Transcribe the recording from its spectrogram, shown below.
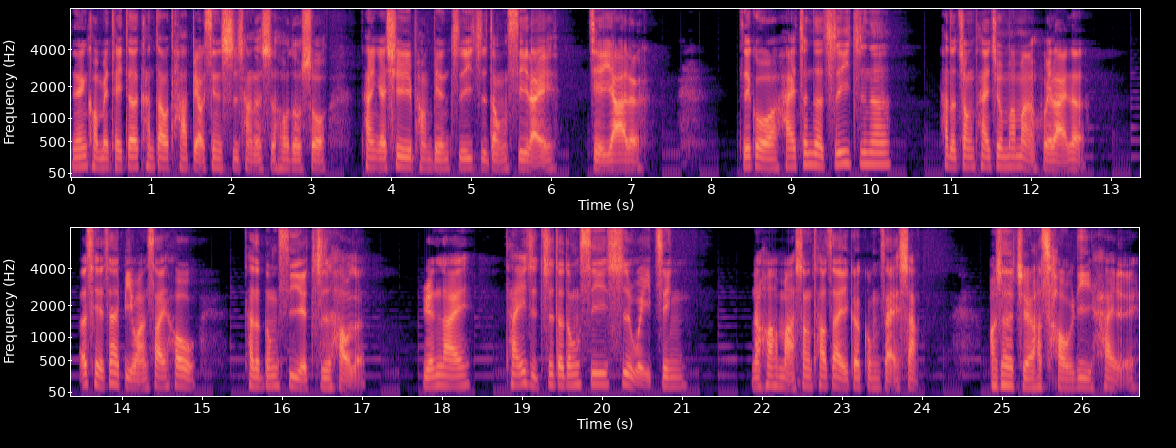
连 commentator 看到他表现失常的时候都说他应该去旁边织一织东西来解压了。结果还真的织一织呢，他的状态就慢慢回来了，而且在比完赛后，他的东西也织好了。原来他一直织的东西是围巾，然后他马上套在一个公仔上。我真的觉得他超厉害嘞！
